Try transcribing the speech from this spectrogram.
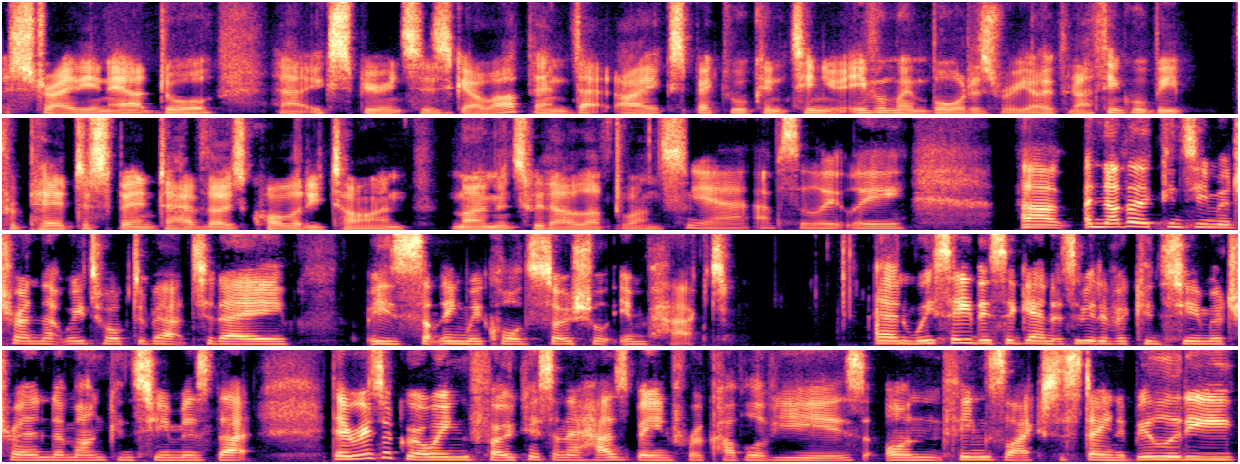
Australian outdoor uh, experiences go up, and that I expect will continue even when borders reopen. I think we'll be prepared to spend to have those quality time moments with our loved ones. Yeah, absolutely. Uh, another consumer trend that we talked about today is something we called social impact. And we see this again, it's a bit of a consumer trend among consumers that there is a growing focus, and there has been for a couple of years, on things like sustainability,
